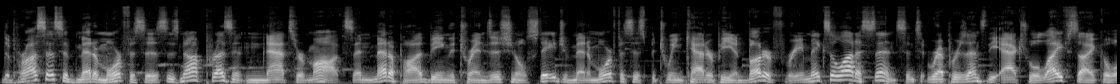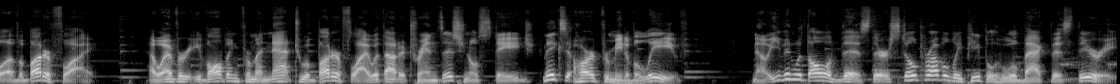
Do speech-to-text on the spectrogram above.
The process of metamorphosis is not present in gnats or moths, and Metapod being the transitional stage of metamorphosis between Caterpie and Butterfree makes a lot of sense since it represents the actual life cycle of a butterfly. However, evolving from a gnat to a butterfly without a transitional stage makes it hard for me to believe. Now even with all of this, there are still probably people who will back this theory.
